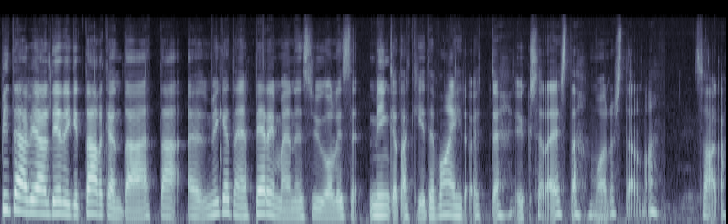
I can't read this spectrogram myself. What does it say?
Pitää vielä tietenkin tarkentaa, että mikä teidän perimmäinen syy oli se, minkä takia te vaihdoitte yksilöistä muodostelmaa. Saaka.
